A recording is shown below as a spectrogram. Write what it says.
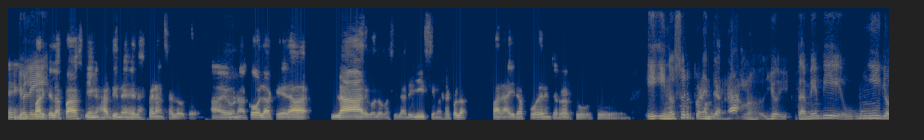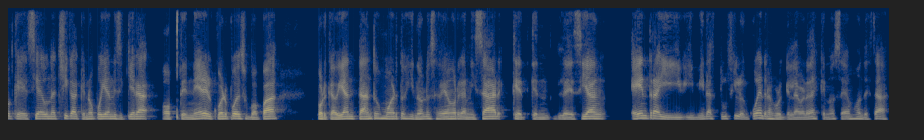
En Yo el leí- Parque La Paz y en el Jardines de la Esperanza, loco. Hay una cola que da largo, loco, así larguísima esa cola, para ir a poder enterrar tu... tu- Y, y no solo para familiar. enterrarlos. Yo yo también vi un hilo que decía de una chica que no podía ni siquiera obtener el cuerpo de su papá porque habían tantos muertos y no los sabían organizar, que, le decían, entra y, y mira tú si lo encuentras, porque la verdad es que no sabemos dónde está.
